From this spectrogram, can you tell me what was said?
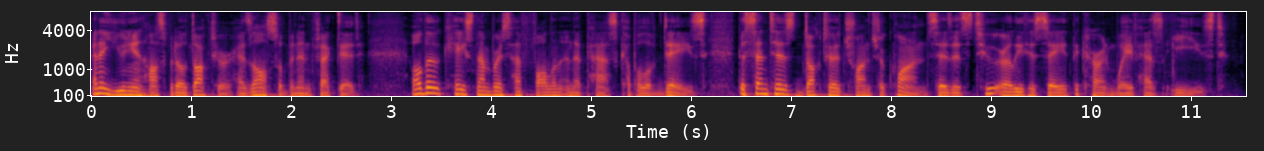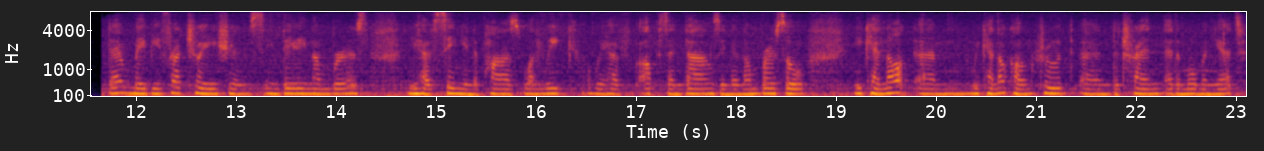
and a Union Hospital doctor has also been infected. Although case numbers have fallen in the past couple of days, the center's Dr. Chuang Shuk-kwan says it's too early to say the current wave has eased. There may be fluctuations in daily numbers. You have seen in the past one week we have ups and downs in the numbers, so you cannot um, we cannot conclude um, the trend at the moment yet.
